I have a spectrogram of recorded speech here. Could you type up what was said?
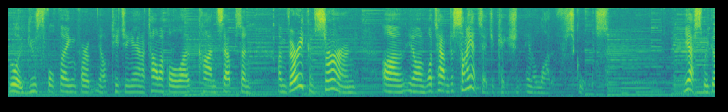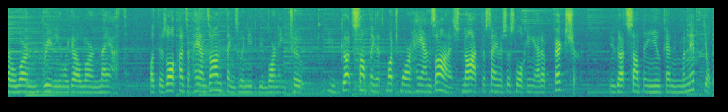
really useful thing for, you know, teaching anatomical uh, concepts. And I'm very concerned, uh, you know, on what's happened to science education in a lot of schools. Yes, we've got to learn reading and we've got to learn math, but there's all kinds of hands-on things we need to be learning too. You've got something that's much more hands-on. It's not the same as just looking at a picture. You've got something you can manipulate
